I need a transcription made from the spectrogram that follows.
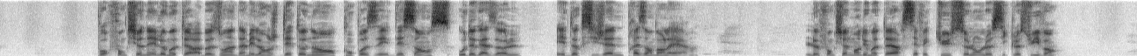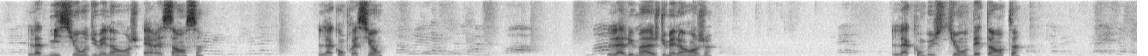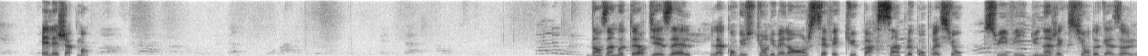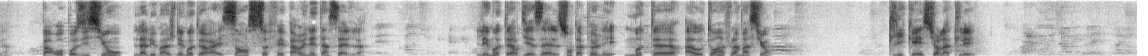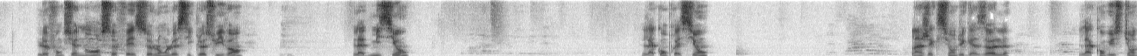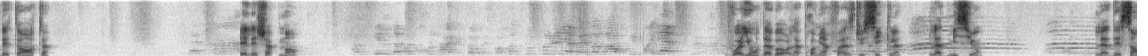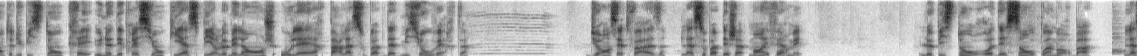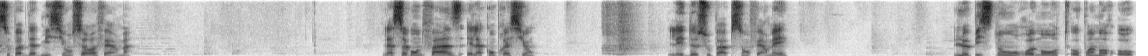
Pour fonctionner, le moteur a besoin d'un mélange détonnant composé d'essence ou de gazole et d'oxygène présent dans l'air. Le fonctionnement du moteur s'effectue selon le cycle suivant. L'admission du mélange air-essence, la compression, l'allumage du mélange, la combustion détente et l'échappement. Dans un moteur diesel, la combustion du mélange s'effectue par simple compression suivie d'une injection de gazole. Par opposition, l'allumage des moteurs à essence se fait par une étincelle. Les moteurs diesel sont appelés moteurs à auto-inflammation. Cliquez sur la clé. Le fonctionnement se fait selon le cycle suivant. L'admission, la compression, l'injection du gazole, la combustion détente et l'échappement. Voyons d'abord la première phase du cycle, l'admission. La descente du piston crée une dépression qui aspire le mélange ou l'air par la soupape d'admission ouverte. Durant cette phase, la soupape d'échappement est fermée. Le piston redescend au point mort bas, la soupape d'admission se referme. La seconde phase est la compression. Les deux soupapes sont fermées. Le piston remonte au point mort haut.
